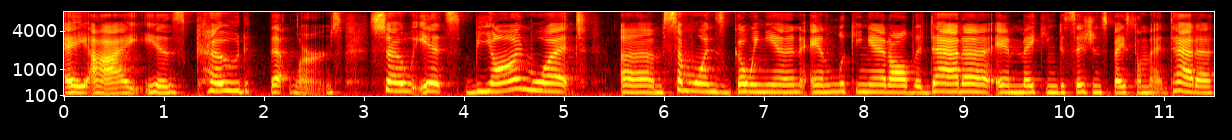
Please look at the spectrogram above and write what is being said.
AI is code that learns. So it's beyond what um, someone's going in and looking at all the data and making decisions based on that data,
